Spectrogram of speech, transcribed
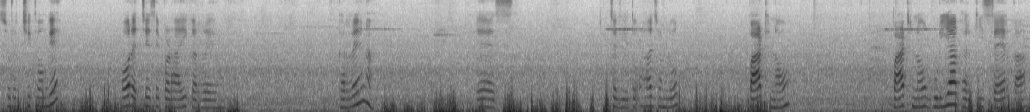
सुरक्षित होंगे और अच्छे से पढ़ाई कर रहे होंगे कर रहे हैं ना? यस चलिए तो आज हम लोग पाठ नौ पाठ नौ गुड़िया घर की सैर का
